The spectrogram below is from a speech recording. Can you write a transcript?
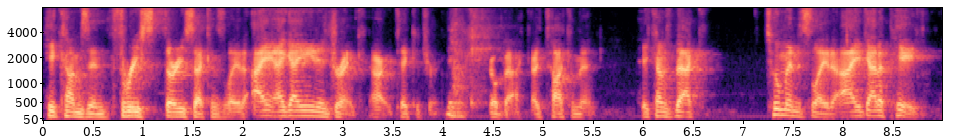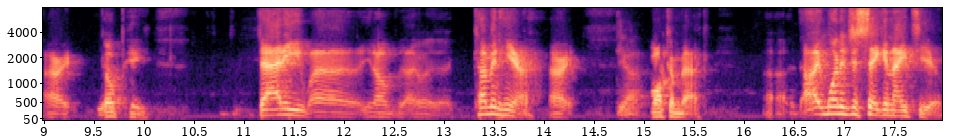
He comes in three, 30 seconds later. I, I, I need a drink. All right, take a drink. Go back. I tuck him in. He comes back two minutes later. I got to pee. All right, go pee. Daddy, uh, you know, uh, come in here. All right, yeah. him back. Uh, I want to just say goodnight to you.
